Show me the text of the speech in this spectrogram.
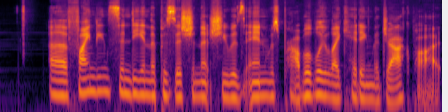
uh, finding Cindy in the position that she was in was probably like hitting the jackpot.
